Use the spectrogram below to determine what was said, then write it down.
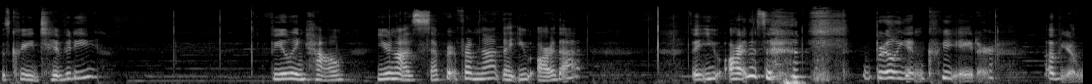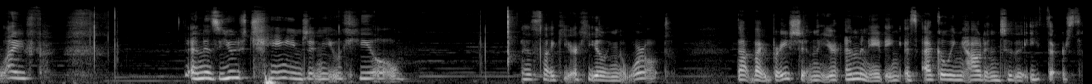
with creativity, feeling how you're not separate from that, that you are that, that you are this brilliant creator of your life. And as you change and you heal, it's like you're healing the world. That vibration that you're emanating is echoing out into the ethers,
